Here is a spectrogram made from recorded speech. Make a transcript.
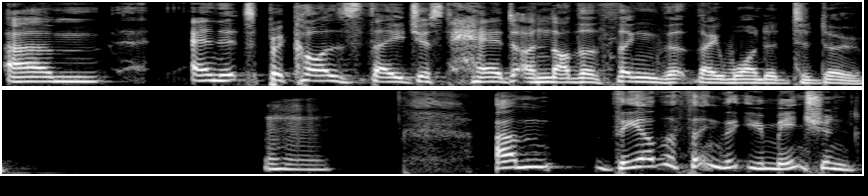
um and it's because they just had another thing that they wanted to do. Um, the other thing that you mentioned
